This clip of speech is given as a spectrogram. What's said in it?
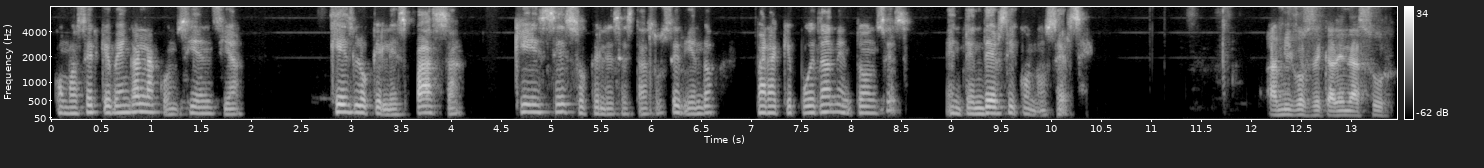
como hacer que venga la conciencia, qué es lo que les pasa, qué es eso que les está sucediendo, para que puedan entonces entenderse y conocerse. Amigos de Cadena Sur,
